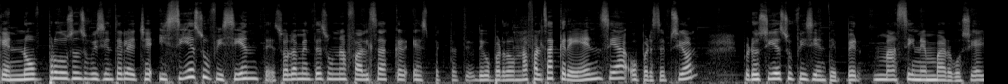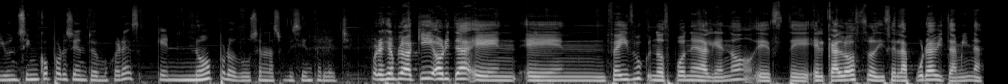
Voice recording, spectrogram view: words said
que no producen suficiente leche y sí es suficiente, solamente es una falsa expectativa, digo, perdón, una falsa creencia o percepción, pero sí es suficiente. Pero, más sin embargo, sí hay un 5% de mujeres que no producen la suficiente leche. Por ejemplo, aquí ahorita en, en Facebook nos pone alguien, ¿no? Este, el calostro dice la pura vitamina.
